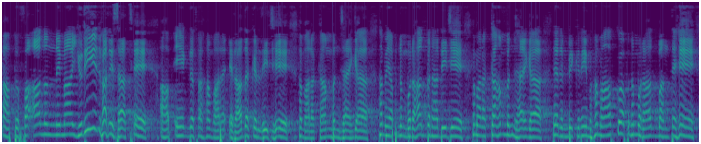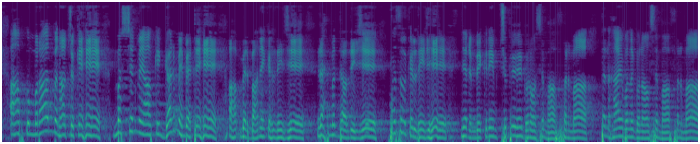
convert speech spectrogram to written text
آپ تو فعال النما یرید والی ذات ہے آپ ایک دفعہ ہمارا ارادہ کر لیجیے، ہمارا کام بن جائے گا، ہمیں اپنا مراد بنا دیجیے، ہمارا کام بن جائے گا۔ اے رب کریم، ہم آپ کو اپنا مراد بانتے ہیں، آپ کو مراد بنا چکے ہیں۔ مسجد میں آپ کے گھر میں بیٹھے ہیں، آپ مہربانی کر لیجیے، رحمت ڈال دیجیے، فضل کر لیجیے۔ یا رب کریم، چھپے ہوئے گناہوں سے معاف فرما، تنہائی والے گناہوں سے معاف فرما،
